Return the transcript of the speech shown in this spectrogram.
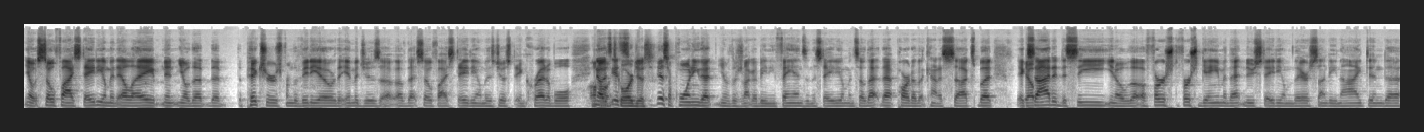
you know, SoFi Stadium in LA. And, you know, the, the, the pictures from the video or the images of, of that SoFi Stadium is just incredible. You oh, know, it's, it's gorgeous. Disappointing that, you know, there's not going to be any fans in the stadium. And so that, that part of it kind of sucks, but excited yep. to see, you know, the first, first game in that new stadium there Sunday night. And, uh,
